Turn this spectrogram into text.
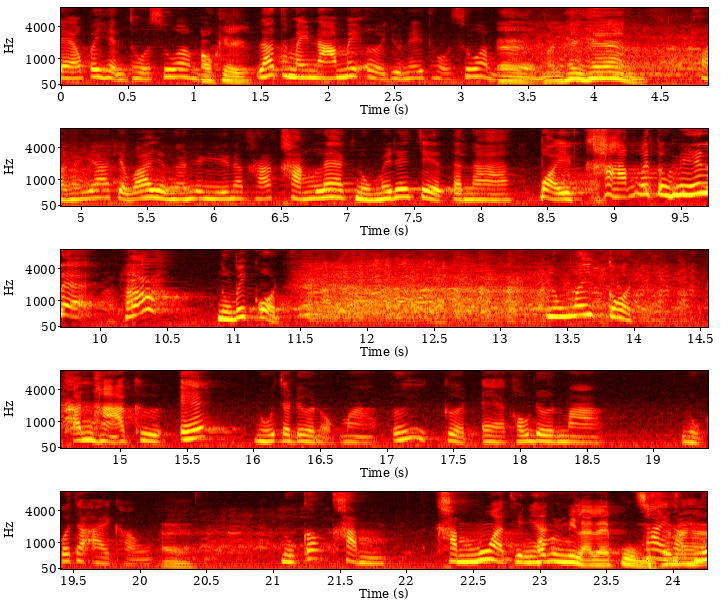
แล้วไปเห็นโถส้วม โอเค แล้วทำไมน้ำไม่เอ่ออยู่ในโถส้วม เออ มันแห้งขออนุญาตแต่ว่าอย่างนั้นอย่างนี้นะคะ ครั้งแรกหนูไม่ได้เจตนา ปล่อยค้างไว้ตรงนี้แหละๆฮะหนูไม่กด หนูไม่กด ปัญหาคือ เอ๊ะ หนูจะเดินออกมา เอ้ย เกิดแอร์เขาเดินมา หนูก็จะอายเขา เออหนูก็คำคำมั่วทีเพเนี้ยราะมันมีหลาย ๆ ปุ่มใช่ใช่ไหมค่ะฮะหนู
